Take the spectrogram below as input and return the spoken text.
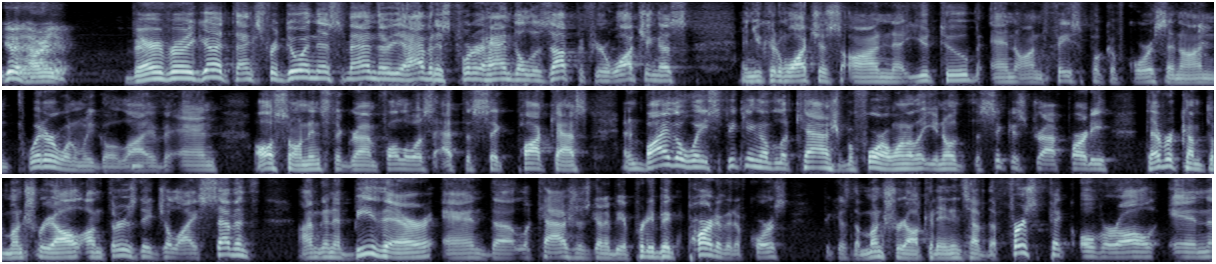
Good. How are you? Very, very good. Thanks for doing this, man. There you have it. His Twitter handle is up if you're watching us, and you can watch us on YouTube and on Facebook, of course, and on Twitter when we go live, and also on Instagram. Follow us at the Sick Podcast. And by the way, speaking of La Cage, before I want to let you know that the sickest draft party to ever come to Montreal on Thursday, July 7th. I'm going to be there, and uh, La is going to be a pretty big part of it, of course, because the Montreal Canadiens have the first pick overall in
